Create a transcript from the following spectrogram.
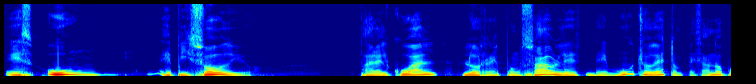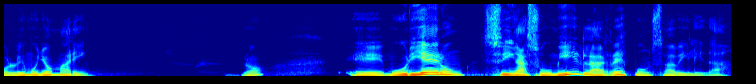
es un episodio para el cual los responsables de mucho de esto, empezando por Luis Muñoz Marín, ¿no? Eh, murieron sin asumir la responsabilidad.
